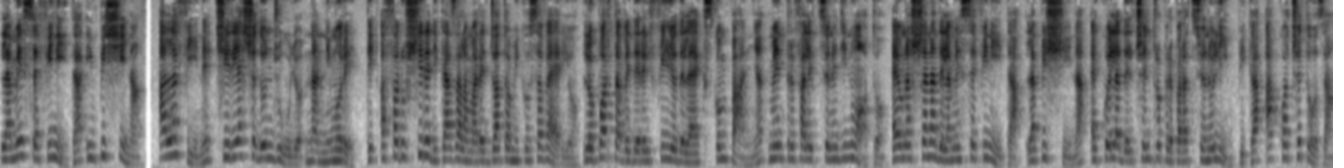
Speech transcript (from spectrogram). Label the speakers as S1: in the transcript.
S1: La messa è finita in piscina. Alla fine ci riesce Don Giulio, Nanni Moretti, a far uscire di casa l'amareggiato amico Saverio. Lo porta a vedere il figlio della ex compagna mentre fa lezione di nuoto. È una scena della messa è finita. La piscina è quella del centro preparazione olimpica Acqua Acetosa.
